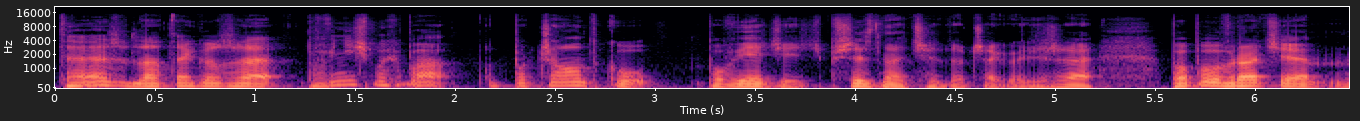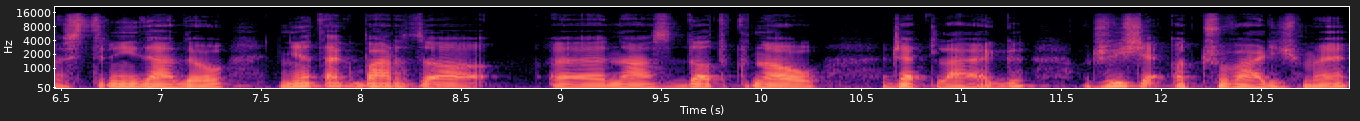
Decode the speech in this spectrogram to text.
też dlatego, że powinniśmy chyba od początku powiedzieć, przyznać się do czegoś, że po powrocie z Trinidadu nie tak bardzo e, nas dotknął jetlag, oczywiście odczuwaliśmy,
